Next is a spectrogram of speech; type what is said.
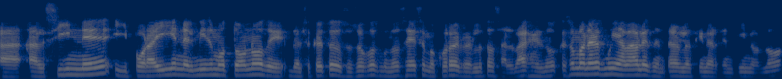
al cine y por ahí en el mismo tono de, del secreto de sus ojos, pues no sé, se me ocurre el relatos salvajes, ¿no? Que son maneras muy amables de entrar al cine argentino, ¿no?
